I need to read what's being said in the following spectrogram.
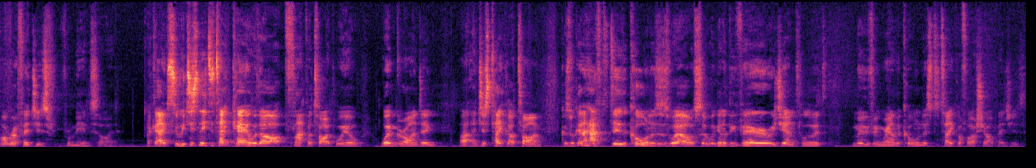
our rough edges from the inside. Okay, so we just need to take care with our flapper type wheel when grinding uh, and just take our time because we're going to have to do the corners as well so we're going to be very gentle with moving around the corners to take off our sharp edges.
